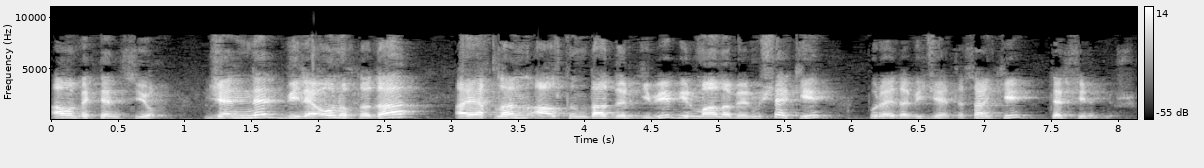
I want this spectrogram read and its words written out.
ama beklentisi yok. Cennet bile o noktada ayaklarının altındadır gibi bir mana vermişler ki buraya da bir cihete sanki tefsir ediyor.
